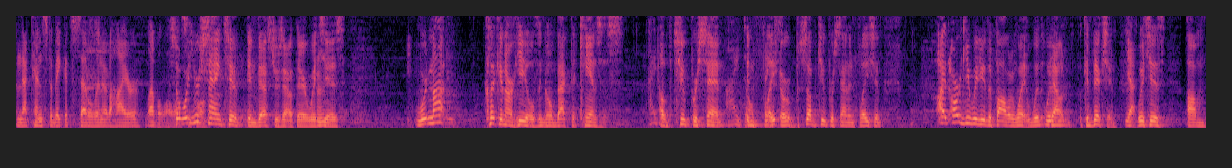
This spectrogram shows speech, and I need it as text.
and that tends to make it settle in at a higher level. So what you're saying to investors out there, which hmm? is, we're not clicking our heels and going back to Kansas of two percent I so. or sub two percent inflation. I'd argue with you the following way, with, without conviction, Hmm. Yeah. which is. Um,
